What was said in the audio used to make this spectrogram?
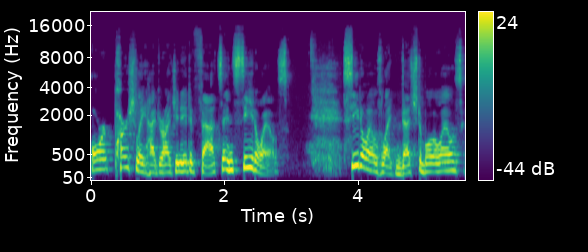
or partially hydrogenated fats and seed oils. Seed oils like vegetable oils,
